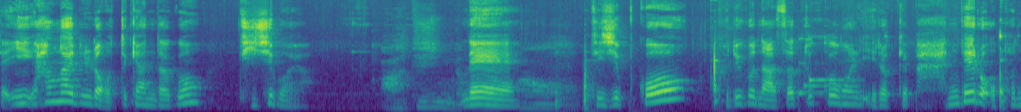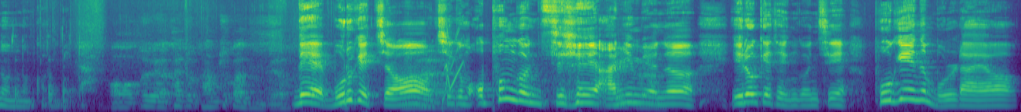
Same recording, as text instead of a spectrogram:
자, 이 항아리를 어떻게 한다고? 뒤집어요. 아 뒤집는다. 네. 어. 뒤집고 그리고 나서 뚜껑을 이렇게 반대로 엎어 놓는 겁니다. 어 여기 약간 좀 감쪽 같은데요. 네, 모르겠죠. 네. 지금 엎은 건지 아니면은 이렇게 된 건지 보기에는 몰라요.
